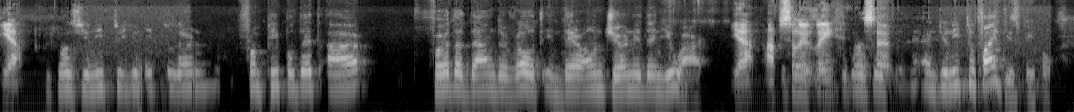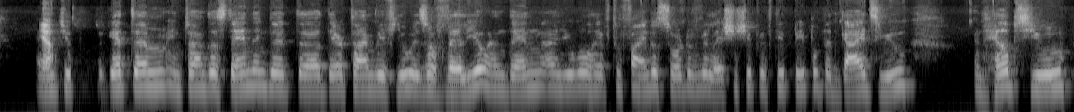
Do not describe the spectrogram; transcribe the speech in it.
Yeah. Because you need to you need to learn from people that are further down the road in their own journey than you are. Yeah, absolutely. Because, because so, it, and you need to find these people, and yeah. you to get them into understanding that uh, their time with you is of value, and then uh, you will have to find a sort of relationship with the people that guides you and helps you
